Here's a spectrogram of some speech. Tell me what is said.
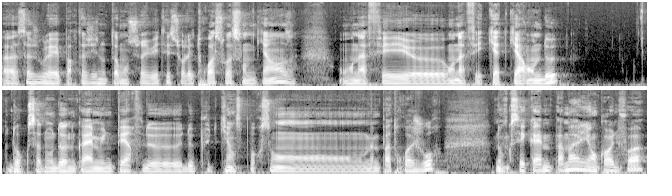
euh, ça je vous l'avais partagé notamment sur IVT sur les 3,75. On a fait, on a fait 4,42. Donc ça nous donne quand même une perf de, plus de 15% en même pas 3 jours. Donc c'est quand même pas mal. Et encore une fois,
